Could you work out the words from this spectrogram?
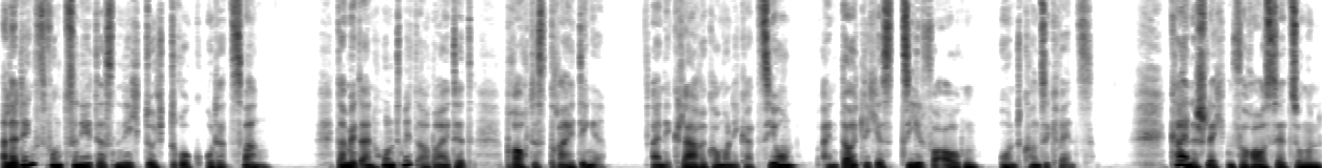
Allerdings funktioniert das nicht durch Druck oder Zwang. Damit ein Hund mitarbeitet, braucht es drei Dinge. Eine klare Kommunikation, ein deutliches Ziel vor Augen und Konsequenz. Keine schlechten Voraussetzungen,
